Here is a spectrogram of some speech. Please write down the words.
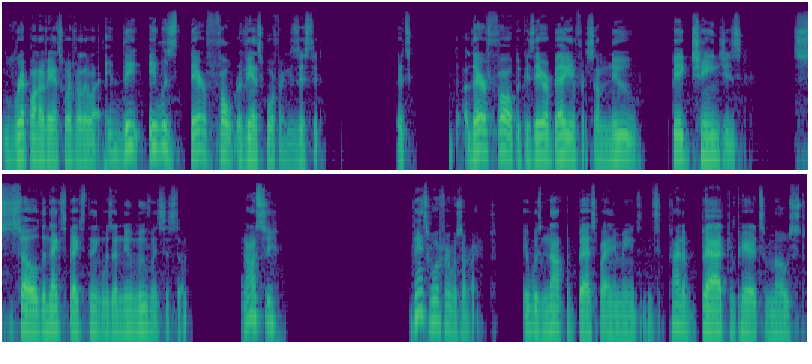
rip on Advanced Warfare. It, they, it was their fault Advanced Warfare existed. It's their fault because they were begging for some new big changes. So the next best thing was a new movement system. And honestly, Advanced Warfare was alright. It was not the best by any means. It's kind of bad compared to most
